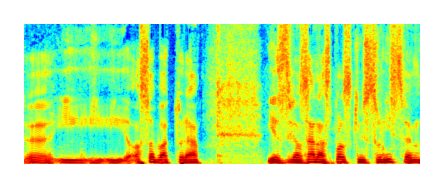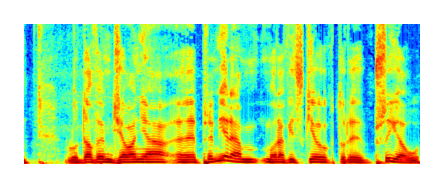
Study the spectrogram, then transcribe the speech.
e, i, i, i osoba, która jest związana z Polskim Stronnictwem Ludowym działania e, premiera Morawieckiego, który przyjął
